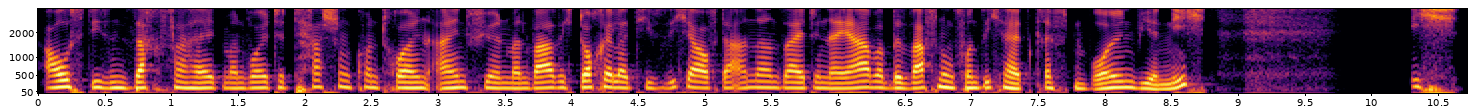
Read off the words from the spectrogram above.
aus diesen Sachverhalten. Man wollte Taschenkontrollen einführen. Man war sich doch relativ sicher auf der anderen Seite, naja, aber Bewaffnung von Sicherheitskräften wollen wir nicht. Ich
